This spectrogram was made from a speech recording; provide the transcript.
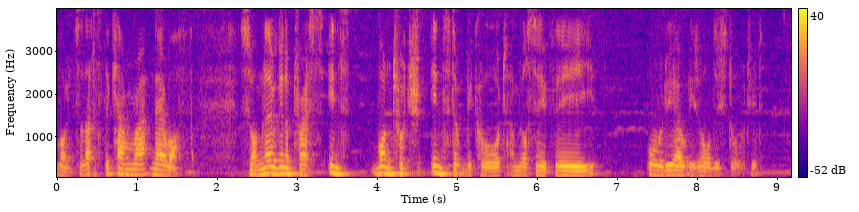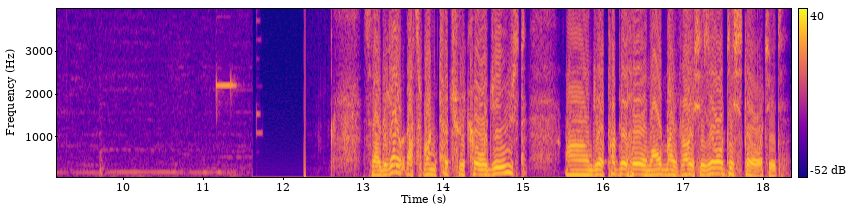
Right, so that's the camera now off. So I'm now going to press instant one touch instant record and we'll see if the audio is all distorted. So there we go, that's one touch record used and you'll probably hear now my voice is all distorted.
